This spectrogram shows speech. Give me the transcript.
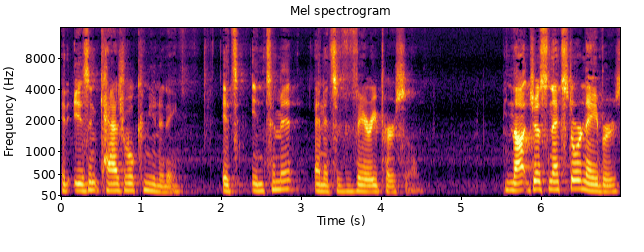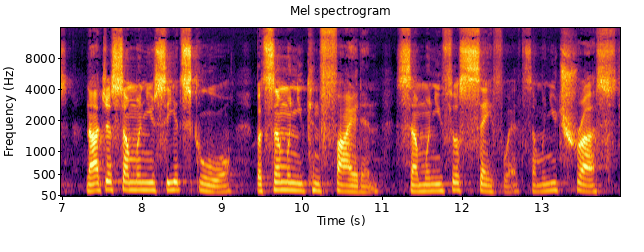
It isn't casual community, it's intimate and it's very personal. Not just next door neighbors, not just someone you see at school, but someone you confide in, someone you feel safe with, someone you trust,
